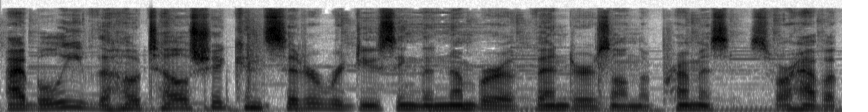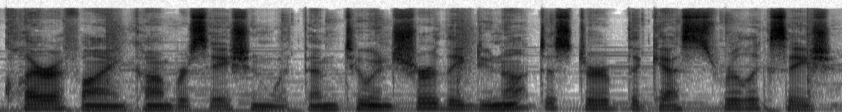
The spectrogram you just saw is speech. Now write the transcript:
I believe the hotel should consider reducing the number of vendors on the premises or have a clarifying conversation with them to ensure they do not disturb the guests' relaxation.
